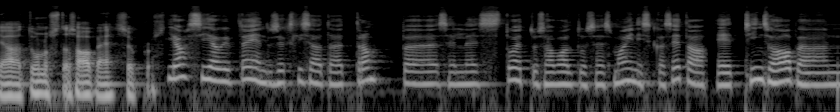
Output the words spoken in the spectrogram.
ja tunnustas Abe sõprust. jah, siia võib täienduseks lisada, et Trump äh, selles toetusavalduses mainis ka seda, et Shinzo Abe on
